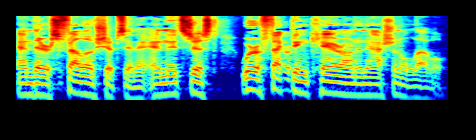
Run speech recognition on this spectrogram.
and there's fellowships in it, and it's just we're affecting care on a national level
